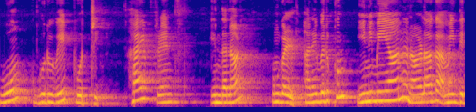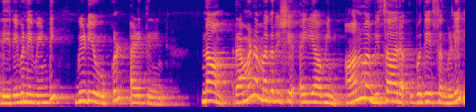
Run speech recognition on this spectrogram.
ஓம் குருவே போற்றி. ஹாய் ஃப்ரெண்ட்ஸ் இந்த நாள் உங்கள் அனைவருக்கும் இனிமையான நாளாக அமைந்திட இறைவனை வேண்டி வீடியோவுக்குள் அழைக்கிறேன். நாம் ரமண மகரிஷி ஐயாவின் ஆன்ம விசார உபதேசங்களில்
